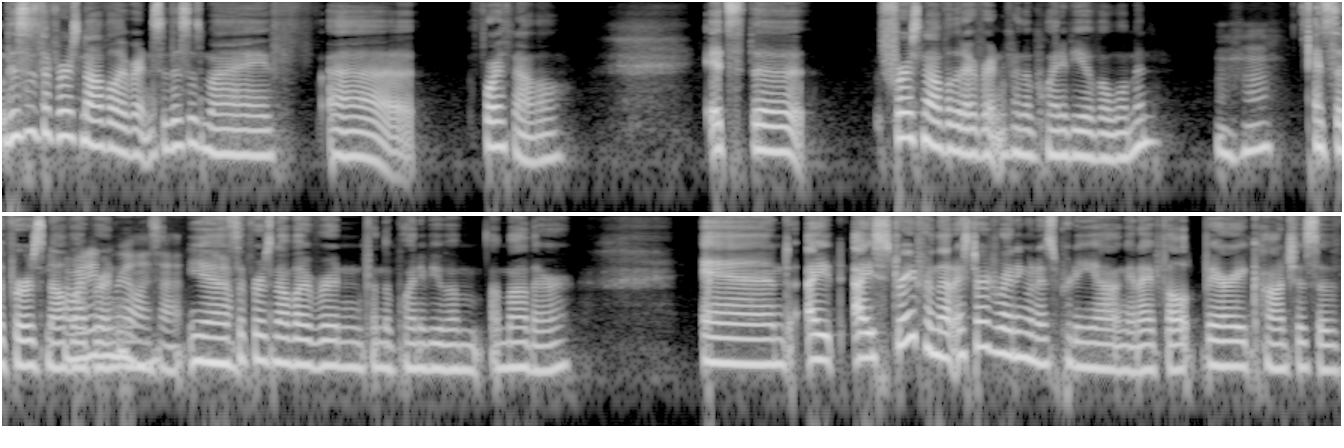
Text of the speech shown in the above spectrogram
this is the first novel I've written. So, this is my uh, fourth novel. It's the first novel that I've written from the point of view of a woman. Mm-hmm. It's the first novel Oh, I I've didn't written. realize that. Yeah, Yeah. it's the first novel I've written from the point of view of a, a mother. And I, I strayed from that. I started writing when I was pretty young, and I felt very conscious of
